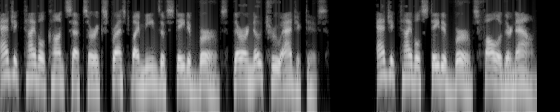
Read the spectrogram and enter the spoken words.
Adjectival concepts are expressed by means of stative verbs, there are no true adjectives. Adjectival stative verbs follow their noun.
